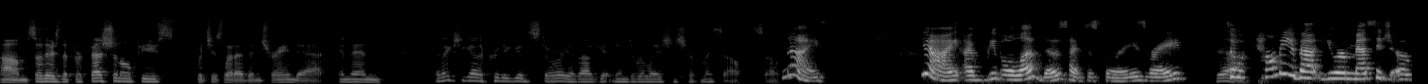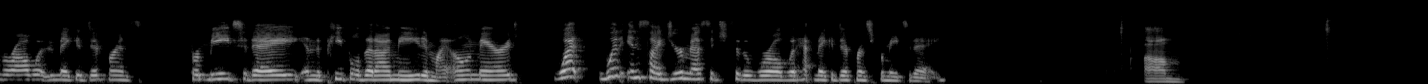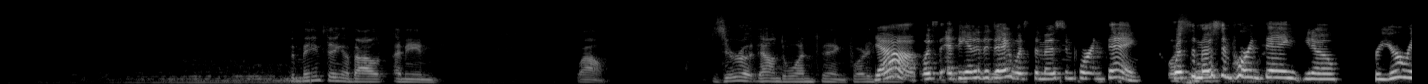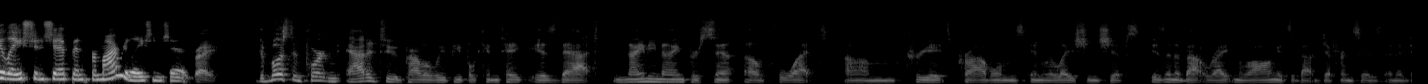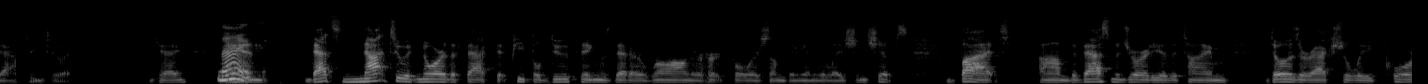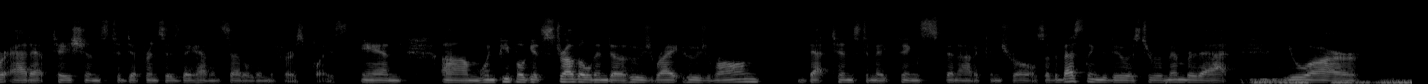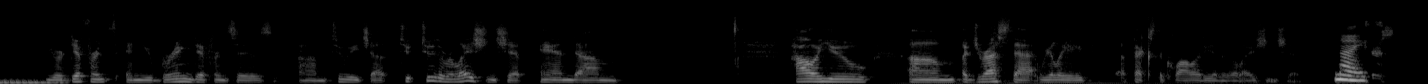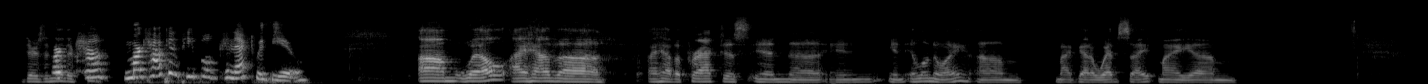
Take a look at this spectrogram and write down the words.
Um, so there's the professional piece, which is what I've been trained at. And then I've actually got a pretty good story about getting into relationship myself. So nice. Yeah, I, I people love those types of stories, right? Yeah. So tell me about your message overall. What would make a difference for me today and the people that I meet in my own marriage? What what inside your message to the world would ha- make a difference for me today? Um, the main thing about, I mean, wow, zero it down to one thing. Forty. Yeah. What's at the end of the day? What's the most important thing? What's, what's the most important thing? You know, for your relationship and for my relationship. Right. The most important attitude probably people can take is that 99% of what um, creates problems in relationships isn't about right and wrong. It's about differences and adapting to it. Okay. Nice. And that's not to ignore the fact that people do things that are wrong or hurtful or something in relationships, but um, the vast majority of the time, those are actually poor adaptations to differences they haven't settled in the first place. And um, when people get struggled into who's right, who's wrong, that tends to make things spin out of control. So the best thing to do is to remember that you are you're different and you bring differences um, to each other to, to the relationship and um, how you um, address that really affects the quality of the relationship. Nice. There's, there's another. Mark how, Mark, how can people connect with you? Um, well, I have a I have a practice in uh, in in Illinois. Um, I've got a website. My um,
